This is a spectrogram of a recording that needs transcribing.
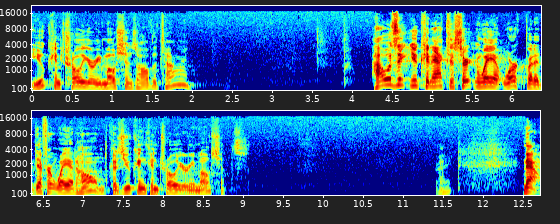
you control your emotions all the time. How is it you can act a certain way at work but a different way at home? Because you can control your emotions. Right? Now,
